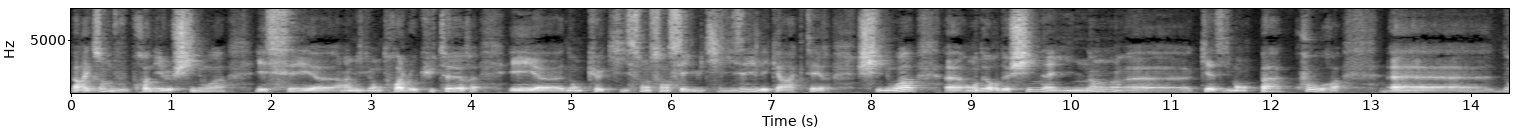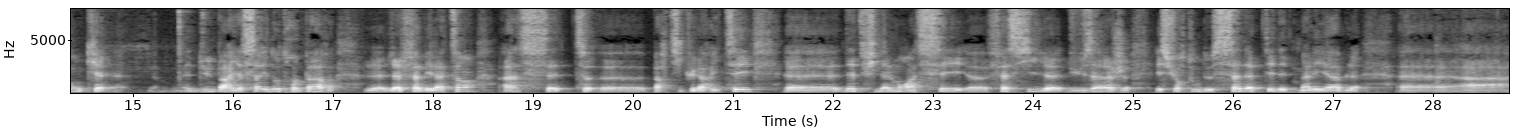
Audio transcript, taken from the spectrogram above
Par exemple, vous prenez le chinois et c'est euh, un million de locuteurs et donc qui sont censés utiliser les caractères chinois. en dehors de Chine, ils n'ont quasiment pas cours. donc d'une part, il y a ça, et d'autre part, l'alphabet latin a cette euh, particularité euh, d'être finalement assez euh, facile d'usage et surtout de s'adapter, d'être malléable à,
